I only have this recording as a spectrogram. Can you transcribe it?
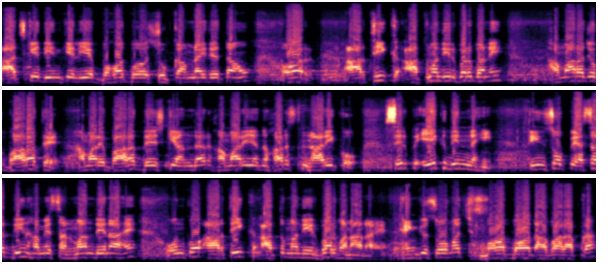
आज के दिन के लिए बहुत बहुत शुभकामनाएँ देता हूँ और आर्थिक आत्मनिर्भर बने। हमारा जो भारत है, हमारे भारत देश के अंदर हमारे हर नारी को सिर्फ़ एक दिन नहीं, तीन सौ पैंसठ दिन हमें सम्मान देना है, उनको आर्थिक आत्मनिर्भर बनाना है। थैंक यू सो मच बहुत बहुत आभार आपका।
